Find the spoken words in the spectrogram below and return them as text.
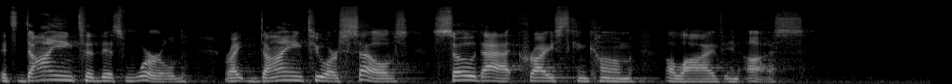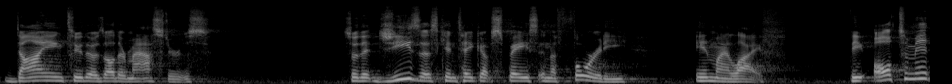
It's dying to this world, right? Dying to ourselves so that Christ can come alive in us. Dying to those other masters so that Jesus can take up space and authority in my life. The ultimate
